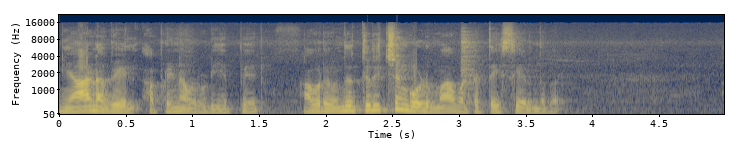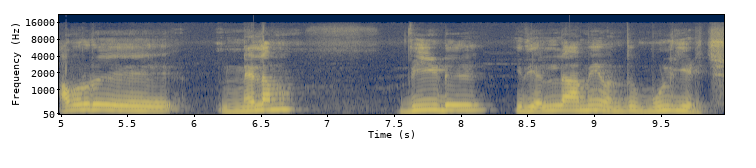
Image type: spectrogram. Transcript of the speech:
ஞானவேல் அப்படின்னு அவருடைய பேர். அவர் வந்து திருச்செங்கோடு மாவட்டத்தை சேர்ந்தவர். அவர் நிலம் வீடு இது எல்லாமே வந்து மூழ்கிடுச்சு.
